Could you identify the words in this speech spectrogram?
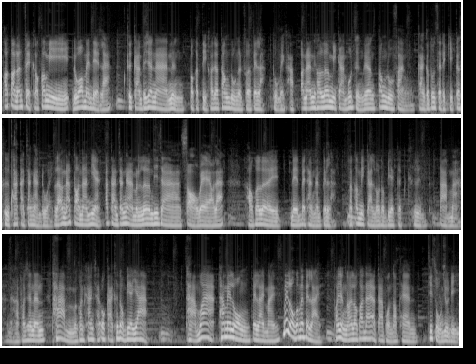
เพราะตอนนั้นเฟดเขาก็มี dual mandate แล้ว คือการพิจารณาหนึ่งปกติเขาจะต้องดูเงินเฟ้อเป็นหลักถูกไหมครับ ตอนนั้นเขาเริ่มมีการพูดถึงเรื่องต้องดูฝั่งการกระตุ้นเศรษฐกิจก็คือภาคการจ้างงานด้วย แล้วณตอนนั้นเนี่ยภาคการจ้างงานมันเริ่มที่จะส่อแววแล้วเขาก็เลยเน้นไปทางนั้นเป็นหลัก แล้วก็มีการลดดอกเบี้ยเกิดขึ้นตามมานะครับเพราะฉะนั้นภาพมันค่อนข้างชัดโอกาสขึ้นดอกเบี้ยยาก ถามว่าถ้าไม่ลงเป็นไรไหม ไม่ลงก็ไม่เป็นไร เพราะอย่างน้อยเราก็ได้อัตราผลตอบแทนที่สูงอยู่ดี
